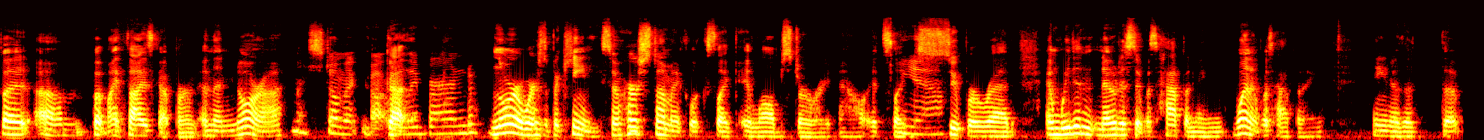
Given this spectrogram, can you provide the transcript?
But um, but my thighs got burned. And then Norah, My stomach got, Got- really burned. Norah wears a bikini, so her stomach looks like a lobster right now. It's like Yeah. super red, and we didn't notice it was happening when it was happening. And you know the the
